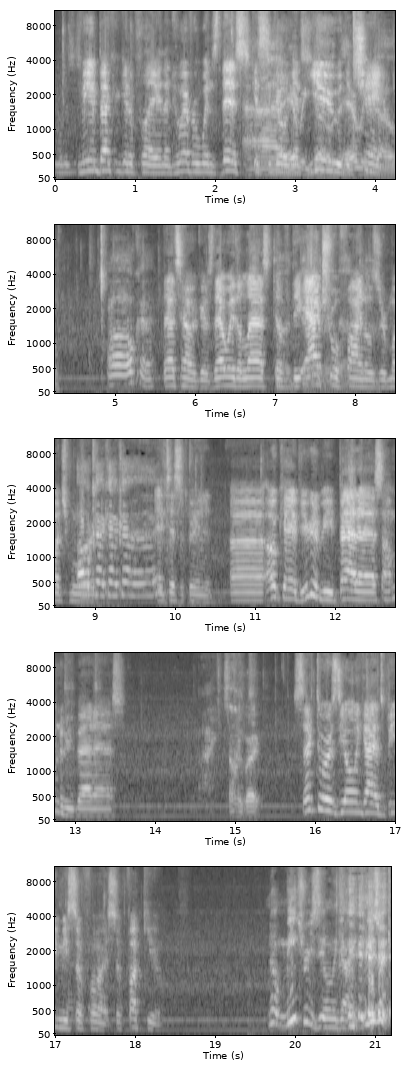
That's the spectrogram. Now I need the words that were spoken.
What is this? Me and Becker get to play, and then whoever wins this gets to Ah, go against we go. you, the There we champ. go. Oh, okay. That's how it goes. That way, the last of the actual dun, dun, finals are much more Okay, okay, okay. anticipated. Uh, okay, if you're gonna be badass, I'm gonna be badass. It's only right. Sektor is the only guy that's beat me so far, so fuck you. No, Mitri's the only guy. These are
